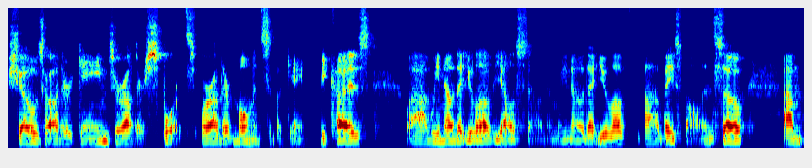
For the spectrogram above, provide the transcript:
shows or other games or other sports or other moments of a game because uh, we know that you love Yellowstone and we know that you love uh, baseball. And so um,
